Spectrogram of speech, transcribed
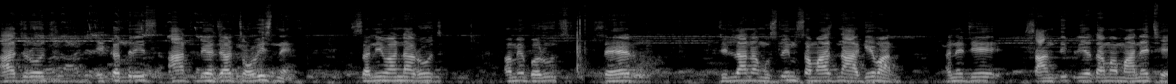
આજ રોજ એકત્રીસ આઠ બે હજાર ચોવીસને શનિવારના રોજ અમે ભરૂચ શહેર જિલ્લાના મુસ્લિમ સમાજના આગેવાન અને જે શાંતિપ્રિયતામાં માને છે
